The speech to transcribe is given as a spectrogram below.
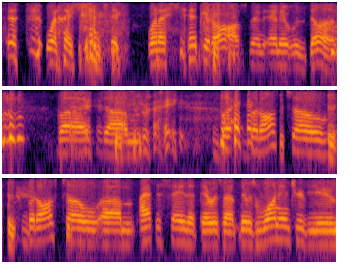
when I sent it when I sent it off and, and it was done. But um, right. but but also but also um, I have to say that there was a there was one interview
